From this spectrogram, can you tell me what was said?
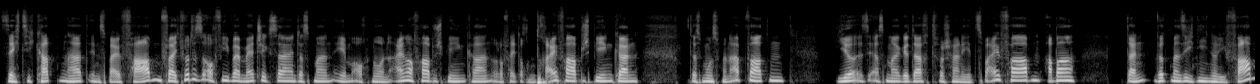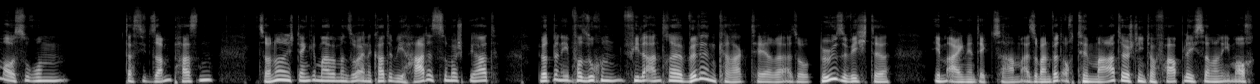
60 Karten hat in zwei Farben. Vielleicht wird es auch wie bei Magic sein, dass man eben auch nur in einer Farbe spielen kann oder vielleicht auch in drei Farben spielen kann. Das muss man abwarten. Hier ist erstmal gedacht, wahrscheinlich in zwei Farben, aber dann wird man sich nicht nur die Farben aussuchen, dass sie zusammenpassen, sondern ich denke mal, wenn man so eine Karte wie Hades zum Beispiel hat, wird man eben versuchen, viele andere Villain-Charaktere, also Bösewichte, im eigenen Deck zu haben. Also man wird auch thematisch, nicht nur farblich, sondern eben auch,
